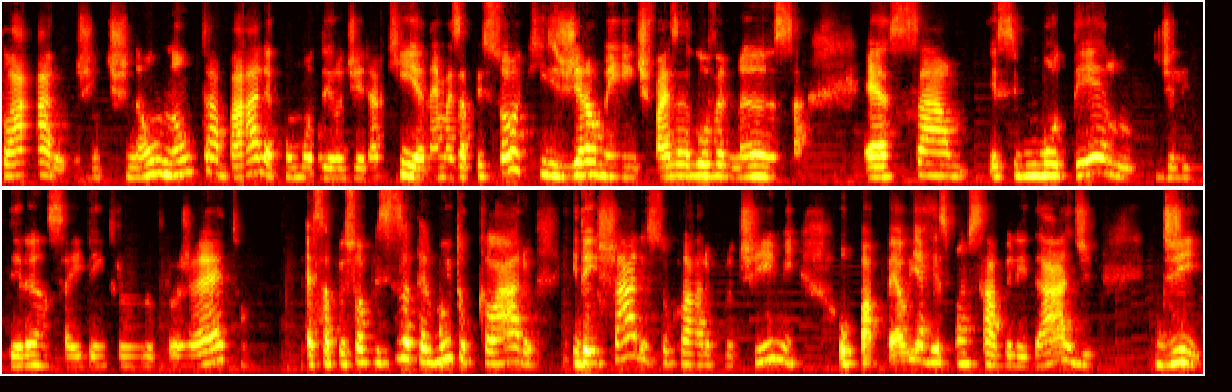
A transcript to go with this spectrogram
claro, a gente não, não trabalha com modelo de hierarquia, né? Mas a pessoa que geralmente faz a governança, essa, esse modelo de liderança aí dentro do projeto, essa pessoa precisa ter muito claro e deixar isso claro para o time o papel e a responsabilidade de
